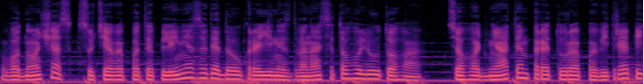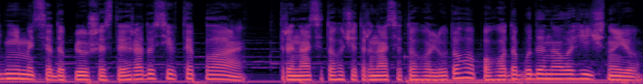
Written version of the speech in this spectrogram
Водночас суттєве потепління зайде до України з 12 лютого. Цього дня температура повітря підніметься до плюс 6 градусів тепла. 13-14 лютого погода буде аналогічною.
